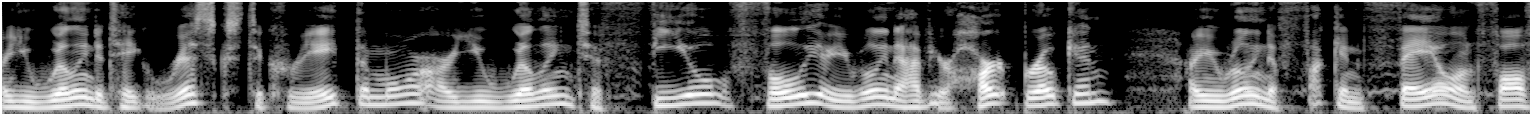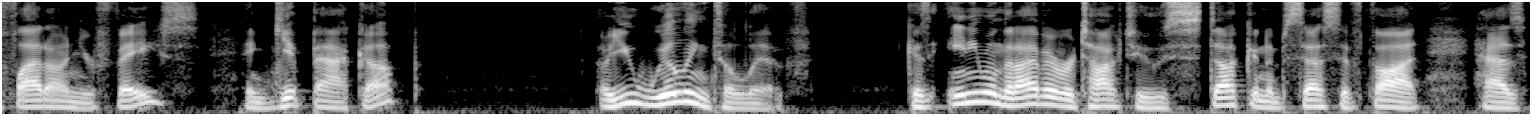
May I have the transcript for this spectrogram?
Are you willing to take risks to create the more? Are you willing to feel fully? Are you willing to have your heart broken? Are you willing to fucking fail and fall flat on your face and get back up? Are you willing to live? Because anyone that I've ever talked to who's stuck in obsessive thought has,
